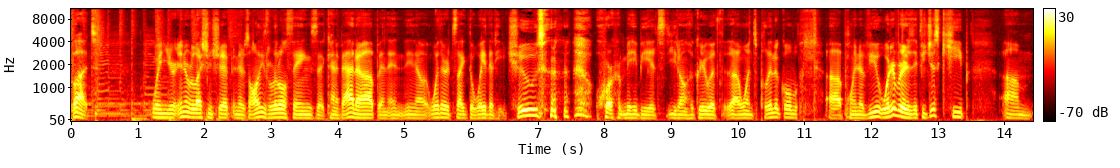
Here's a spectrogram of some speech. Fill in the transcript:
But when you're in a relationship and there's all these little things that kind of add up and, and you know whether it's like the way that he chews or maybe it's you don't agree with uh, one's political uh, point of view whatever it is if you just keep um,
